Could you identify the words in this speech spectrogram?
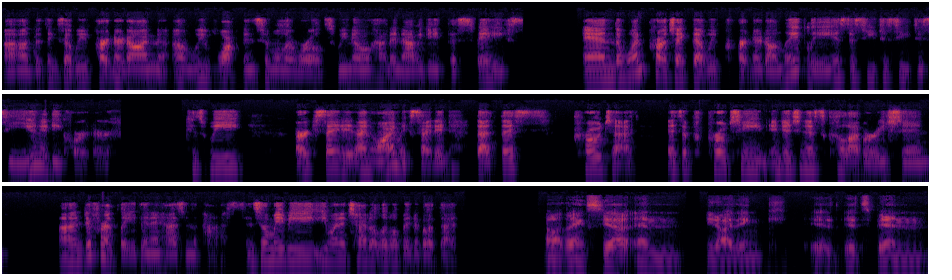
uh, the things that we've partnered on, uh, we've walked in similar worlds. We know how to navigate this space. And the one project that we've partnered on lately is the C2C2C Unity Corridor, because we are excited. I know I'm excited that this project is approaching Indigenous collaboration uh, differently than it has in the past. And so maybe you want to chat a little bit about that. Oh, thanks. Yeah. And, you know, I think it, it's been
